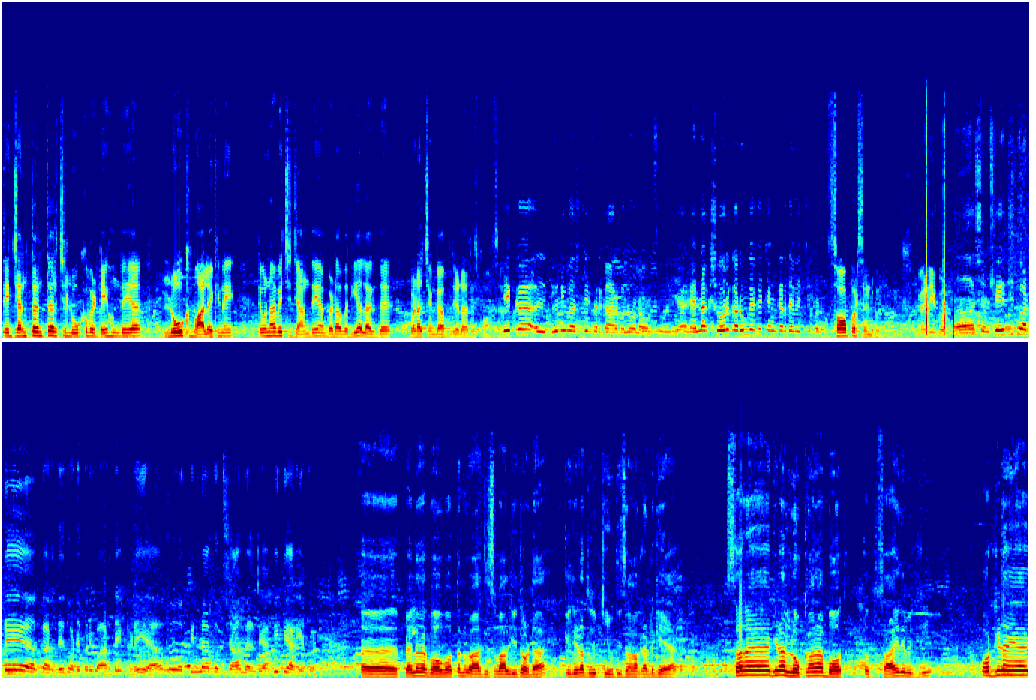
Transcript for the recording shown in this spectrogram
ਤੇ ਜਨਤੰਤਰ 'ਚ ਲੋਕ ਵੱਡੇ ਹੁੰਦੇ ਆ ਲੋਕ ਮਾਲਕ ਨੇ ਤੇ ਉਹਨਾਂ ਵਿੱਚ ਜਾਂਦੇ ਆ ਬੜਾ ਵਧੀਆ ਲੱਗਦਾ ਹੈ ਬੜਾ ਚੰਗਾ ਜਿਹੜਾ ਰਿਸਪੌਂਸ ਹੈ ਇੱਕ ਯੂਨੀਵਰਸਿਟੀ ਸਰਕਾਰ ਵੱਲੋਂ ਅਨਾਉਂਸ ਹੋਈ ਹੈ ਇੰਨਾ ਸ਼ੋਰ ਕਰੂੰਗੇ ਕਿ ਚੰਗਰ ਦੇ ਵਿੱਚ ਹੀ ਬਣੂ 100% ਬਣੂਗੀ। ਸ਼ਮਸ਼ੇਰ ਜੀ ਤੁਹਾਡੇ ਘਰ ਦੇ ਤੁਹਾਡੇ ਪਰਿਵਾਰ ਦੇ ਖੜੇ ਆ। ਉਹ ਕਿੰਨਾ ਕੁ ਉਤਸ਼ਾਹ ਮਿਲ ਰਿਹਾ? ਕੀ ਤਿਆਰੀ ਹੈ ਤੁਹਾਡੀ? ਪਹਿਲਾਂ ਤਾਂ ਬਹੁਤ ਬਹੁਤ ਧੰਨਵਾਦ ਜਸਵਾਲ ਜੀ ਤੁਹਾਡਾ ਕਿ ਜਿਹੜਾ ਤੁਸੀਂ ਕੀਮਤੀ ਸਮਾਂ ਕੱਢ ਕੇ ਆਇਆ। ਸਰ ਜਿਹੜਾ ਲੋਕਾਂ ਦਾ ਬਹੁਤ ਉਤਸ਼ਾਹ ਇਹਦੇ ਵਿੱਚ ਜੀ। ਔਰ ਜਿਹੜਾ ਇਹ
